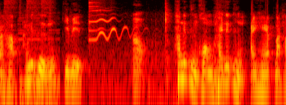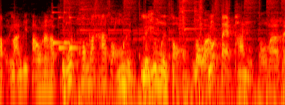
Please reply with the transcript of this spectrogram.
นะครับ ให้นึกถึงกีบิดอ้าว ถ้านึกถึงคอมให้นึกถึง i h a v e นะครับ ร้านพี่เปานะครับ สมมติคอมราคา 20,000 เหลืออยู่หมื่นสองบอกว่า ลด 8,000ออกมาใคร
